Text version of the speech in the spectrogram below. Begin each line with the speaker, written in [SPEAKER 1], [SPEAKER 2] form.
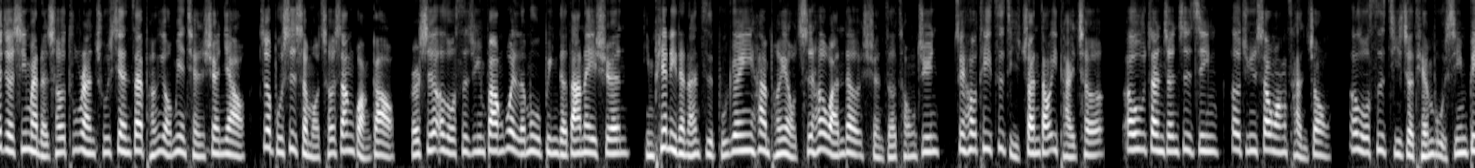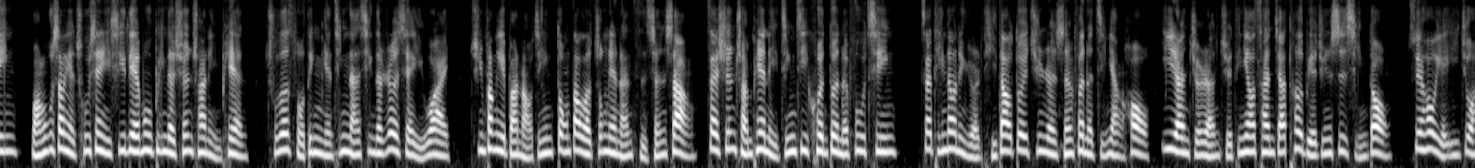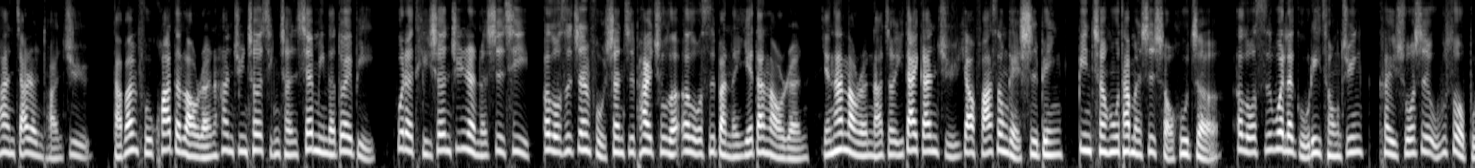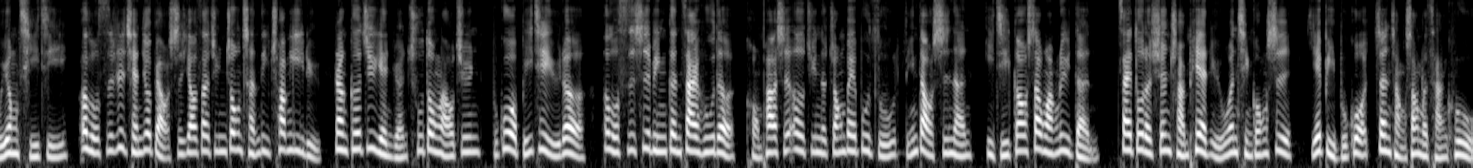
[SPEAKER 1] 开着新买的车突然出现在朋友面前炫耀，这不是什么车商广告，而是俄罗斯军方为了募兵的大内宣。影片里的男子不愿意和朋友吃喝玩乐，选择从军，最后替自己赚到一台车。俄乌战争至今，俄军伤亡惨重，俄罗斯急着填补新兵。网络上也出现一系列募兵的宣传影片，除了锁定年轻男性的热血以外，军方也把脑筋动到了中年男子身上。在宣传片里，经济困顿的父亲。在听到女儿提到对军人身份的敬仰后，毅然决然决定要参加特别军事行动，最后也依旧和家人团聚。打扮浮夸的老人和军车形成鲜明的对比。为了提升军人的士气，俄罗斯政府甚至派出了俄罗斯版的耶诞老人。耶诞老人拿着一袋柑橘要发送给士兵，并称呼他们是守护者。俄罗斯为了鼓励从军，可以说是无所不用其极。俄罗斯日前就表示要在军中成立创意旅，让歌剧演员出动劳军。不过，比起娱乐，俄罗斯士兵更在乎的恐怕是俄军的装备不足、领导失能以及高伤亡率等。再多的宣传片与温情攻势，也比不过战场上的残酷。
